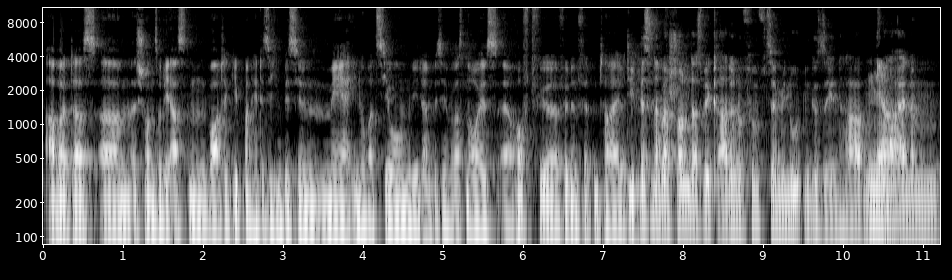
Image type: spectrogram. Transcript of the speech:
aber dass ähm, es schon so die ersten Worte gibt, man hätte sich ein bisschen mehr Innovation, wieder ein bisschen was Neues erhofft für, für den vierten Teil. Die wissen aber schon, dass wir gerade nur 15 Minuten gesehen haben ja. von einem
